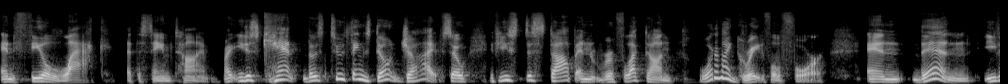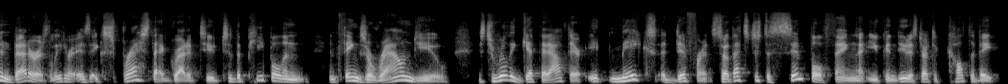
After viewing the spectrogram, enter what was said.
and feel lack at the same time, right? You just can't, those two things don't jive. So if you just stop and reflect on what am I grateful for? And then, even better as leader, is express that gratitude to the people and, and things around you, is to really get that out there. It makes a difference. So that's just a simple thing that you can do to start to cultivate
